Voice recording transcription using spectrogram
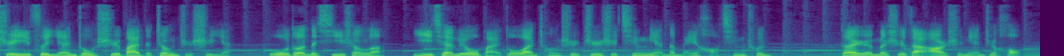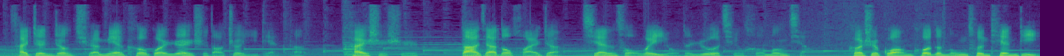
是一次严重失败的政治试验，无端的牺牲了一千六百多万城市知识青年的美好青春。但人们是在二十年之后，才真正全面客观认识到这一点的。开始时，大家都怀着前所未有的热情和梦想，可是广阔的农村天地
